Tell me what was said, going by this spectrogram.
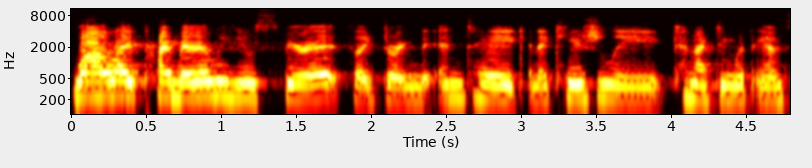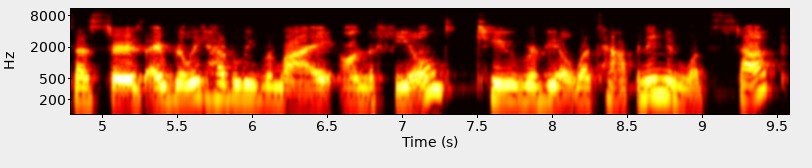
while I primarily use spirit, like during the intake and occasionally connecting with ancestors, I really heavily rely on the field to reveal what's happening and what's stuck.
